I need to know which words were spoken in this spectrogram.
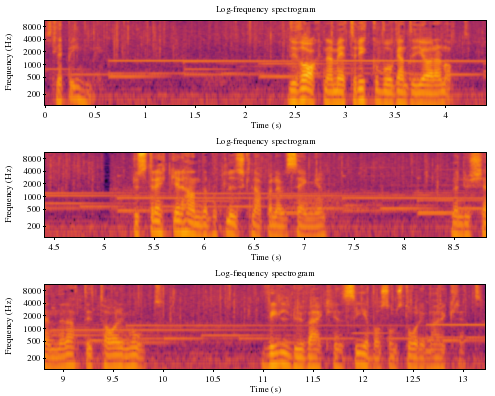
Släpp in mig. Du vaknar med ett ryck och vågar inte göra något. Du sträcker handen mot lysknappen över sängen. Men du känner att det tar emot. Vill du verkligen se vad som står i mörkret?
